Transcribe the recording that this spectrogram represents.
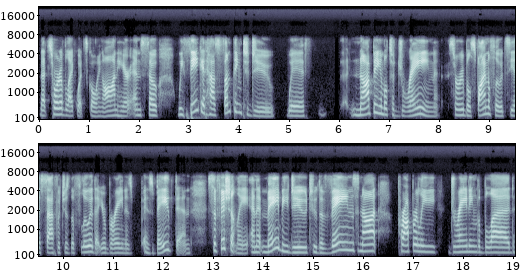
that's sort of like what's going on here and so we think it has something to do with not being able to drain cerebral spinal fluid csf which is the fluid that your brain is is bathed in sufficiently and it may be due to the veins not properly draining the blood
